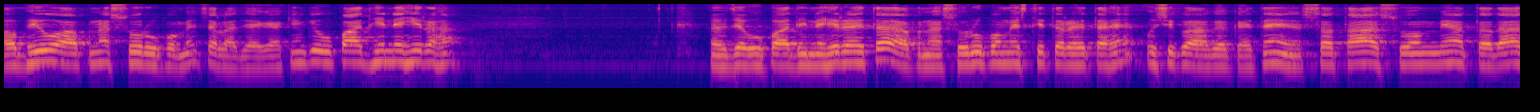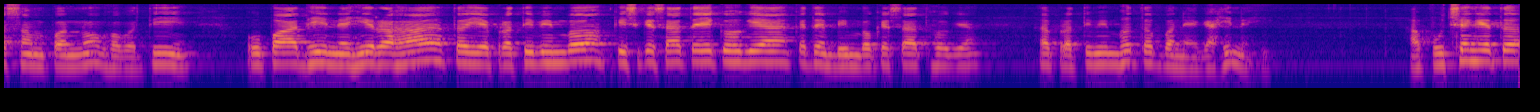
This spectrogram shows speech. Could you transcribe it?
अभी वो अपना स्वरूप में चला जाएगा, क्योंकि उपाधि नहीं रहा। जब उपाधि नहीं रहता, अपना स्वरूप में स्थित रहता है, उसी को आगे कहते हैं, सता सौम्य तदा संपन्नो भवती। उपाधि नहीं रहा तो ये प्रतिबिंब किसके साथ एक हो गया? कहते हैं, बिंब के साथ हो गया। अब प्रतिबिंब तो बनेगा ही नहीं। आप पूछेंगे तो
